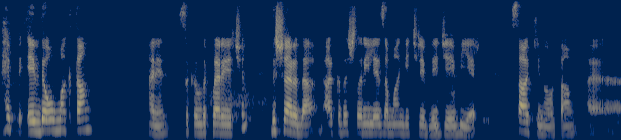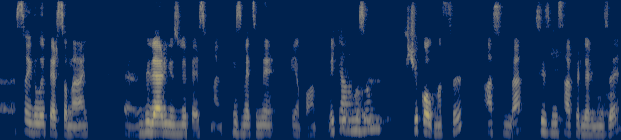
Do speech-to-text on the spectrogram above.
hep evde olmaktan hani sıkıldıkları için dışarıda arkadaşlarıyla zaman geçirebileceği bir yer. Sakin ortam, saygılı personel, güler yüzlü personel, hizmetini yapan. Mekanımızın küçük olması aslında siz misafirlerimize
